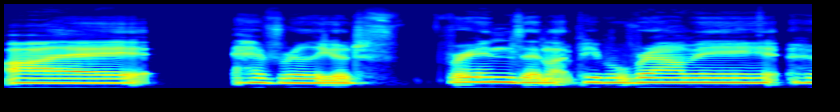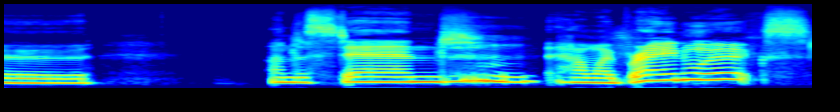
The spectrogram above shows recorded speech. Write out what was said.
I have really good friends and like people around me who understand how my brain works.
